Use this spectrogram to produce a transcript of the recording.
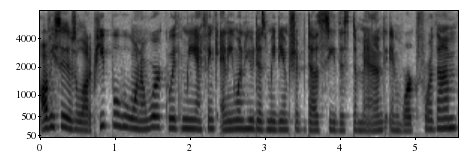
obviously there's a lot of people who want to work with me. I think anyone who does mediumship does see this demand in work for them.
